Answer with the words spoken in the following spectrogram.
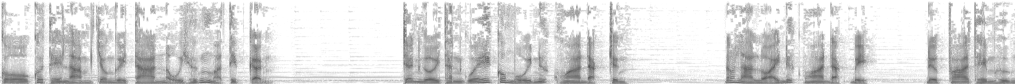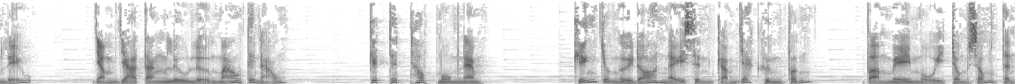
Cô có thể làm cho người ta nổi hứng mà tiếp cận. Trên người Thanh Quế có mùi nước hoa đặc trưng. Nó là loại nước hoa đặc biệt, Được pha thêm hương liệu, Nhằm gia tăng lưu lượng máu tới não, Kích thích hóc môn nam, Khiến cho người đó nảy sinh cảm giác hưng phấn Và mê muội trong sống tình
